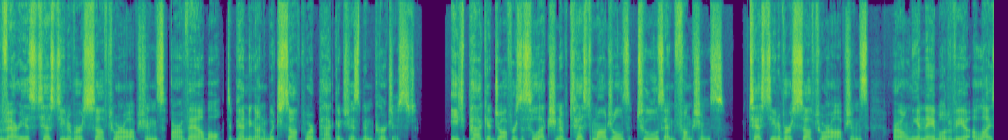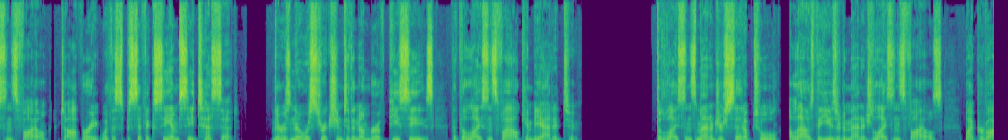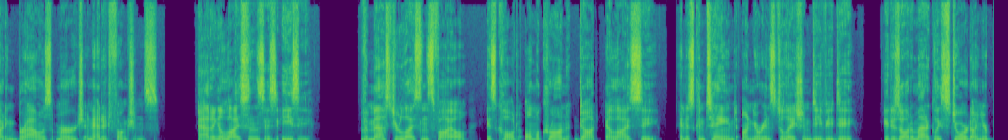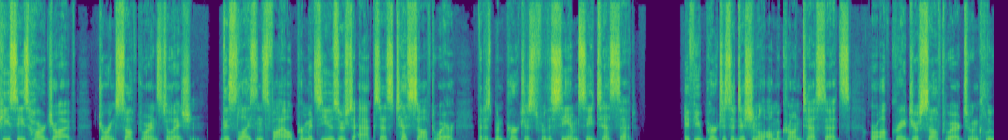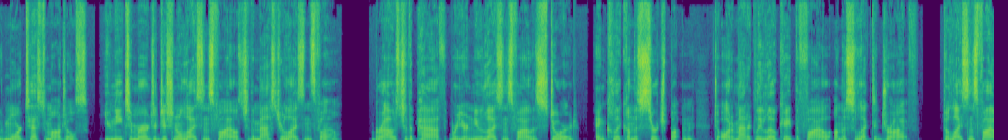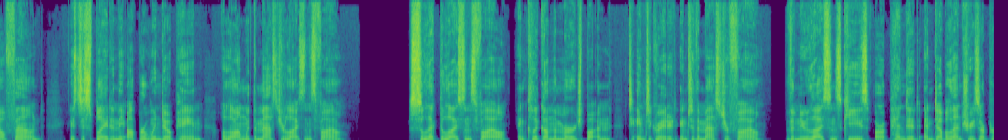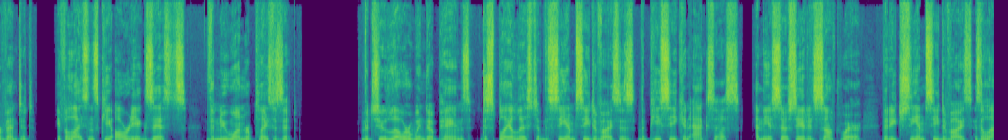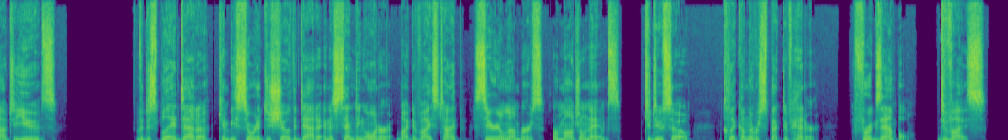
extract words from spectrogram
Various Test Universe software options are available depending on which software package has been purchased. Each package offers a selection of test modules, tools, and functions. Test Universe software options are only enabled via a license file to operate with a specific CMC test set. There is no restriction to the number of PCs that the license file can be added to. The License Manager Setup tool allows the user to manage license files by providing browse, merge, and edit functions. Adding a license is easy. The master license file is called omicron.lic and is contained on your installation DVD. It is automatically stored on your PC's hard drive during software installation. This license file permits users to access test software that has been purchased for the CMC test set. If you purchase additional Omicron test sets or upgrade your software to include more test modules, you need to merge additional license files to the master license file. Browse to the path where your new license file is stored and click on the Search button to automatically locate the file on the selected drive. The license file found is displayed in the upper window pane along with the master license file. Select the license file and click on the Merge button to integrate it into the master file. The new license keys are appended and double entries are prevented. If a license key already exists, the new one replaces it. The two lower window panes display a list of the CMC devices the PC can access and the associated software that each CMC device is allowed to use. The displayed data can be sorted to show the data in ascending order by device type, serial numbers, or module names. To do so, click on the respective header. For example, Device.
